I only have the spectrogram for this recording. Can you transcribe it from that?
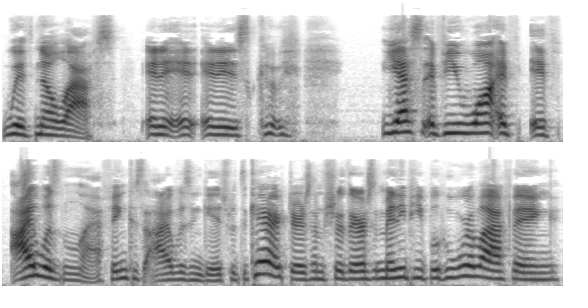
with no laughs. And it, it is. Yes, if you want, if if I wasn't laughing because I was engaged with the characters, I'm sure there's many people who were laughing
